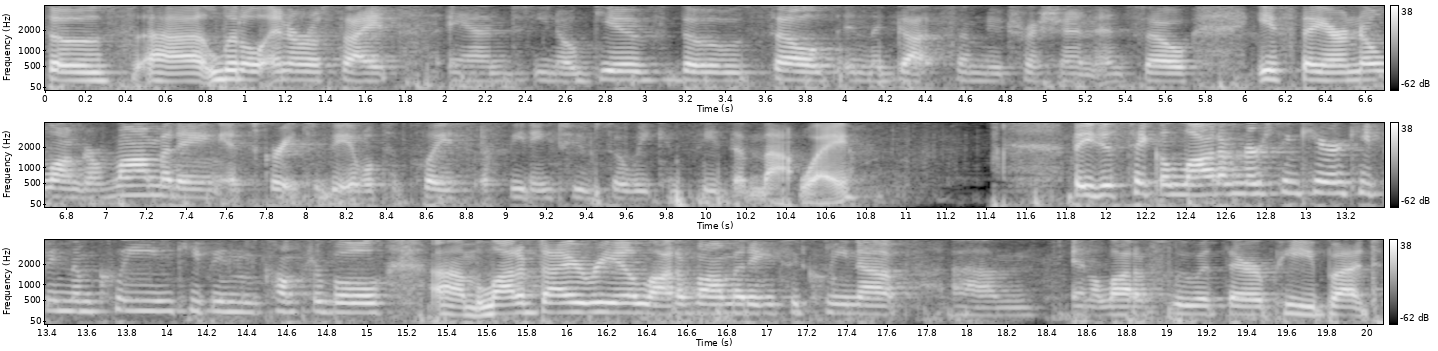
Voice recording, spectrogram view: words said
those uh, little enterocytes and you know give those cells in the gut some nutrition. And so if they are no longer vomiting, it's great to be able to place a feeding tube so we can feed them that way. They just take a lot of nursing care, keeping them clean, keeping them comfortable, um, a lot of diarrhea, a lot of vomiting to clean up, um, and a lot of fluid therapy. But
